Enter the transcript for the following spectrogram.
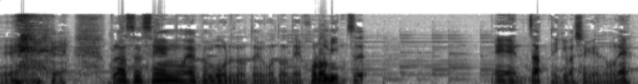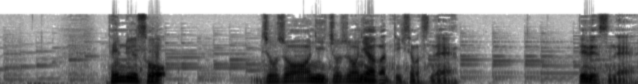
えー、プラス1500ゴールドということで、この3つ、えー、ざっといきましたけれどもね。天竜層、徐々に徐々に上がってきてますね。でですね、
